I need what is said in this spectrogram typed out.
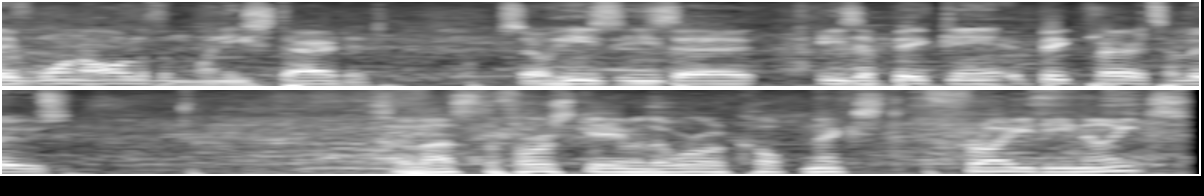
they've won all of them when he started. So he's he's a he's a big game, a big player to lose. So that's the first game of the World Cup next Friday night.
